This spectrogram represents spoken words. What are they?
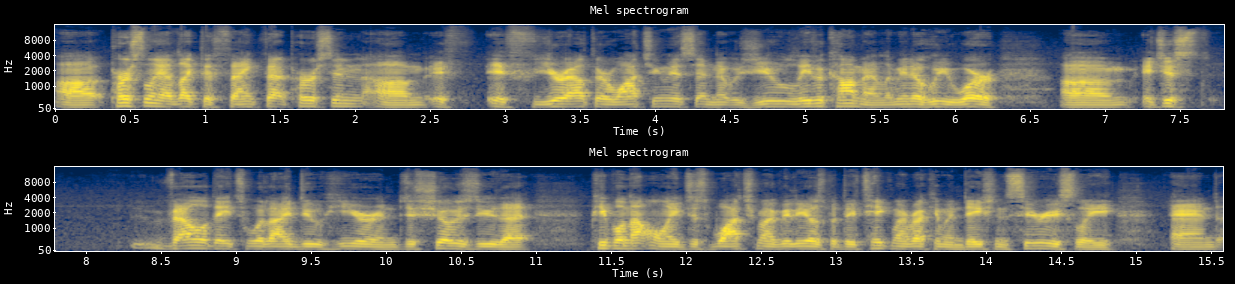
Uh, personally, I'd like to thank that person. Um, if, if you're out there watching this and it was you, leave a comment. Let me know who you were. Um, it just validates what I do here and just shows you that people not only just watch my videos, but they take my recommendations seriously. And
